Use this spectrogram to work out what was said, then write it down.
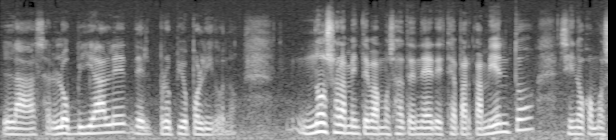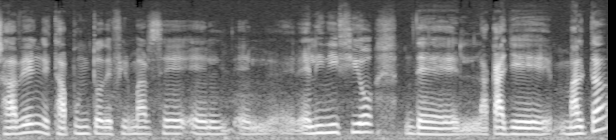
las, los viales del propio polígono. No solamente vamos a tener este aparcamiento, sino como saben está a punto de firmarse el, inicio de la calle Malta,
